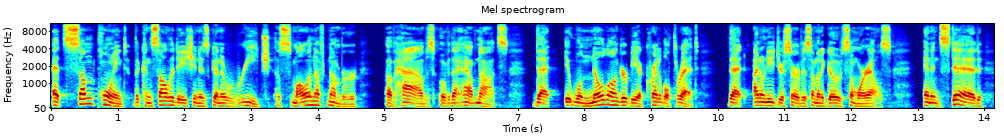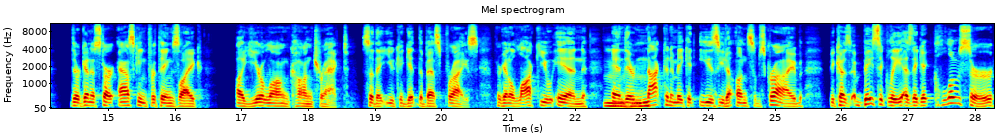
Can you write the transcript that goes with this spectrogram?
at some point, the consolidation is going to reach a small enough number of haves over the have nots that it will no longer be a credible threat that I don't need your service, I'm going to go somewhere else. And instead, they're going to start asking for things like a year long contract so that you can get the best price. They're going to lock you in and they're not going to make it easy to unsubscribe because basically, as they get closer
